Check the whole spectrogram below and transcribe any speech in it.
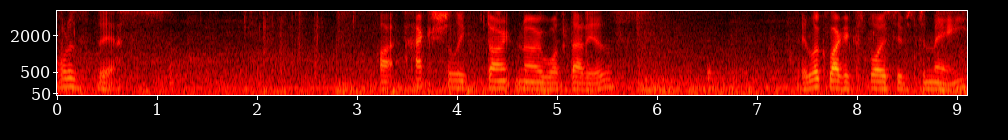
What is this? I actually don't know what that is. They look like explosives to me.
